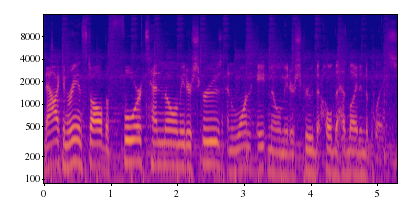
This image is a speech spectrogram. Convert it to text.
Now I can reinstall the four 10 millimeter screws and one 8 millimeter screw that hold the headlight into place.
